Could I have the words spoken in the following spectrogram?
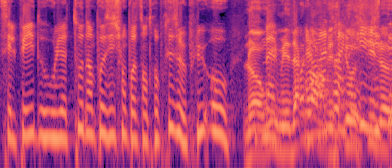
C'est le pays où il y a le taux d'imposition pour les entreprises le plus haut. Non, oui, mais d'accord, mais c'est aussi le.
